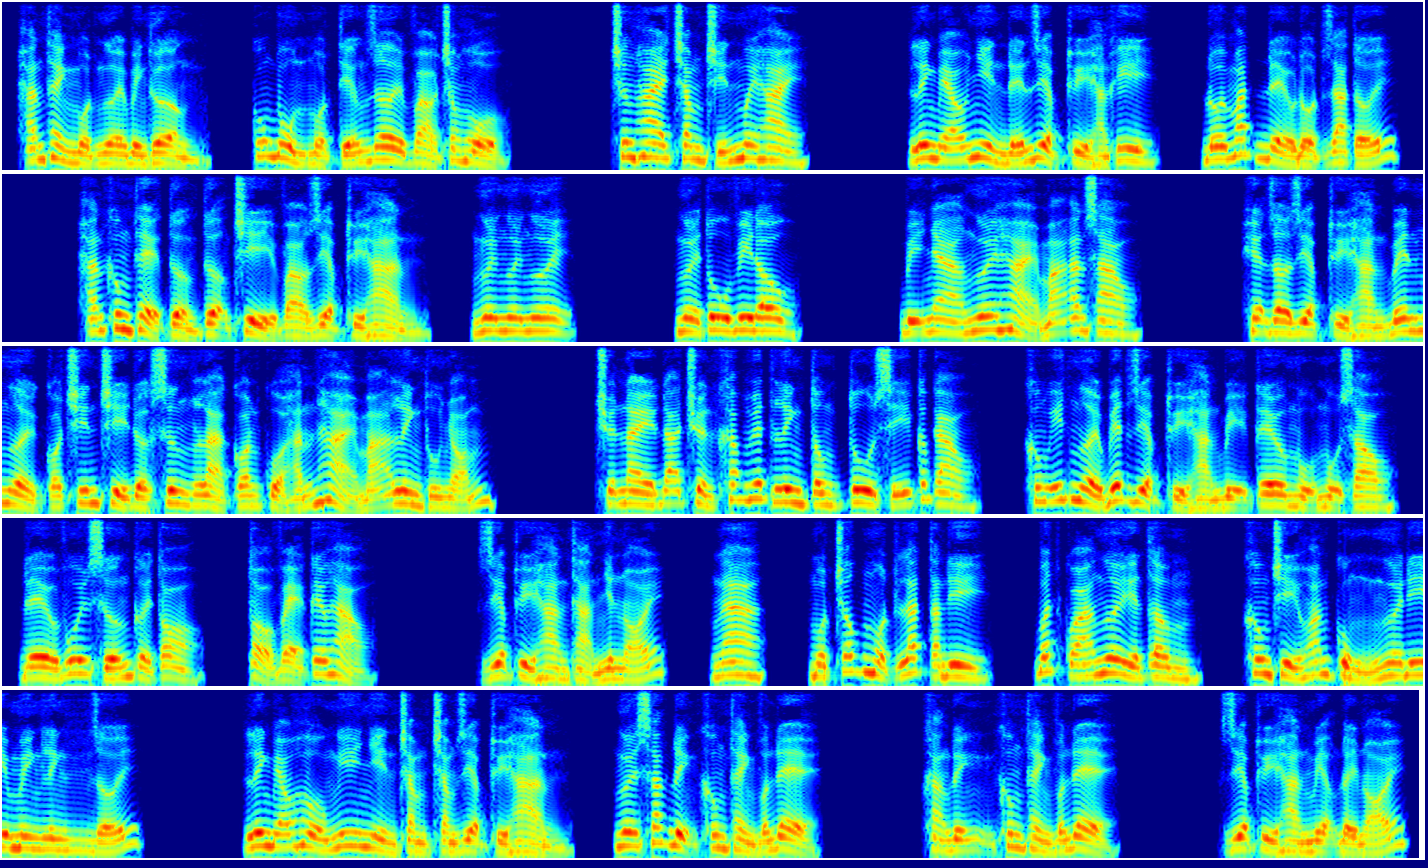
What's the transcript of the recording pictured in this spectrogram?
Hắn thành một người bình thường, cũng bùm một tiếng rơi vào trong hồ. chương 292 Linh béo nhìn đến Diệp Thủy Hàn khi, đôi mắt đều đột ra tới. Hắn không thể tưởng tượng chỉ vào Diệp Thủy Hàn, ngươi ngươi ngươi. Người tu vi đâu? Bị nhà ngươi hải mã ăn sao? Hiện giờ Diệp Thủy Hàn bên người có chín chỉ được xưng là con của hắn hải mã linh thú nhóm. Chuyện này đã truyền khắp huyết linh tông tu sĩ cấp cao, không ít người biết Diệp Thủy Hàn bị kêu mụ mụ sau, đều vui sướng cười to, tỏ vẻ kêu hảo. Diệp Thủy Hàn thản nhiên nói, Nga, một chốc một lát tan đi, bất quá ngươi yên tâm, không chỉ hoan cùng ngươi đi minh linh giới. Linh béo hồ nghi nhìn chằm chằm Diệp Thủy Hàn, ngươi xác định không thành vấn đề. Khẳng định không thành vấn đề. Diệp Thủy Hàn miệng đầy nói.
